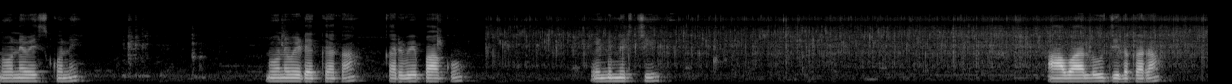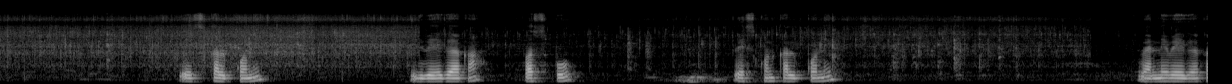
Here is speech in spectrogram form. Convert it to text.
నూనె వేసుకొని నూనె వేడెక్కాక కరివేపాకు ఎండుమిర్చి ఆవాలు జీలకర్ర వేసి కలుపుకొని ఇది వేగాక పసుపు వేసుకొని కలుపుకొని ఇవన్నీ వేగాక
